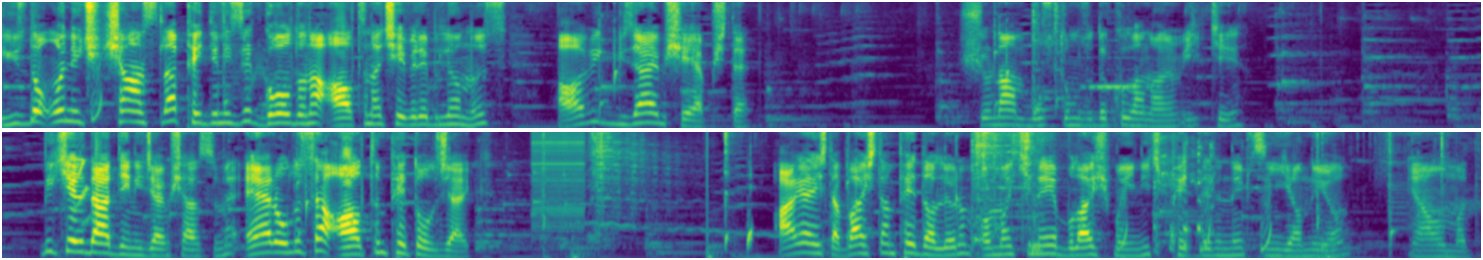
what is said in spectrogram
%13 şansla pedinizi golden'a altına çevirebiliyorsunuz. Abi güzel bir şey yap işte. Şuradan boostumuzu da kullanalım. 2. Bir kere daha deneyeceğim şansımı. Eğer olursa altın pet olacak. Arkadaşlar baştan pet alıyorum. O makineye bulaşmayın. Hiç petlerin hepsini yanıyor. Ya olmadı.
